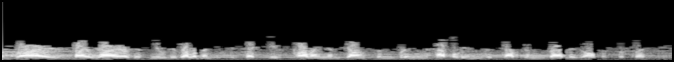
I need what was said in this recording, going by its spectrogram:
Apprised by wire of this new development, Detectives Collins and Johnson bring Happel in to Captain Bradley's office for questioning.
